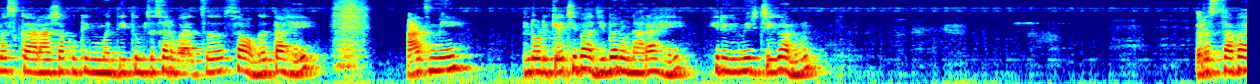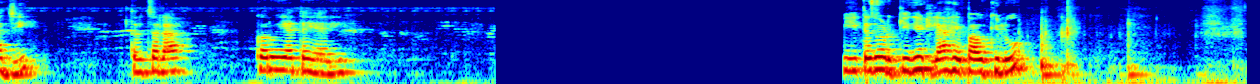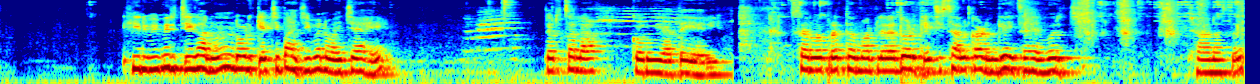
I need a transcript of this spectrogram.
नमस्कार आशा कुकिंगमध्ये तुमचं सर्वांचं स्वागत आहे. आज मी दोडक्याची भाजी बनवणार आहे. हिरवी मिरची घालून. रस्सा भाजी. तर चला करूया तयारी. मी इथं धोडकी घेतले आहे पाव किलो. हिरवी मिरची घालून दोडक्याची भाजी बनवायची आहे. तर चला करूया तयारी. सर्वप्रथम आपल्याला दोडक्याची साल काढून घ्यायचं आहे वरची. छान असं.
